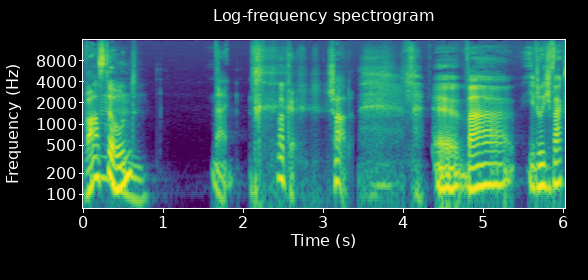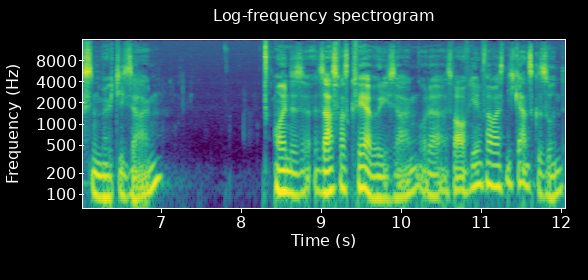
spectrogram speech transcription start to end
War es der Hm, Hund? Nein. Okay, schade. Äh, war ihr durchwachsen, möchte ich sagen. Und es saß was quer, würde ich sagen. Oder es war auf jeden Fall was nicht ganz gesund.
